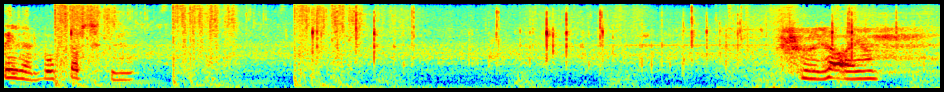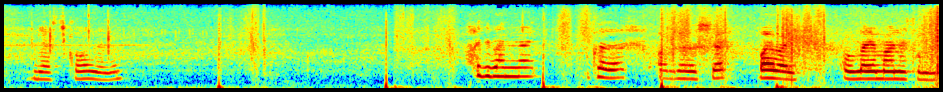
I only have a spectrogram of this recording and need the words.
Beyler botlar çıkıyor. Şöyle ayağım biraz dedim. Hadi benden bu kadar arkadaşlar. Bay bay. Allah'a emanet olun.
